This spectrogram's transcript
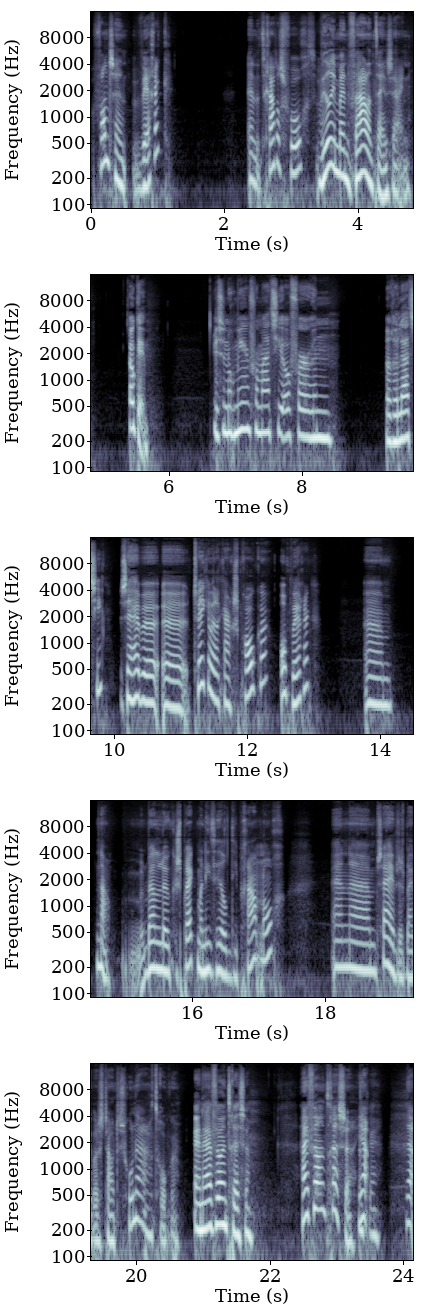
van zijn werk. En het gaat als volgt. Wil je mijn Valentijn zijn? Oké. Is er nog meer informatie over hun relatie? Ze hebben eh, twee keer met elkaar gesproken op werk. Ehm, nou, wel een leuk gesprek, maar niet heel diepgaand nog. En ehm, zij heeft dus blijkbaar de stoute schoenen aangetrokken. En hij heeft wel interesse. Hij heeft wel interesse, ja. Ja.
